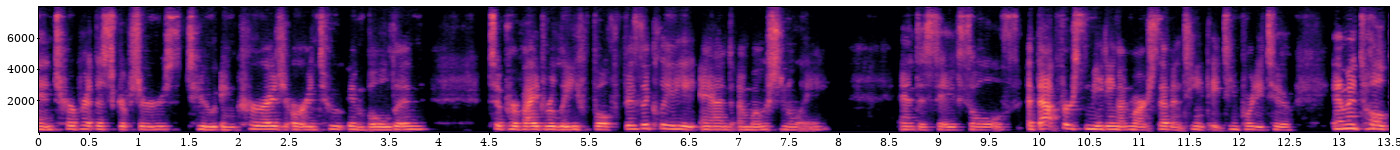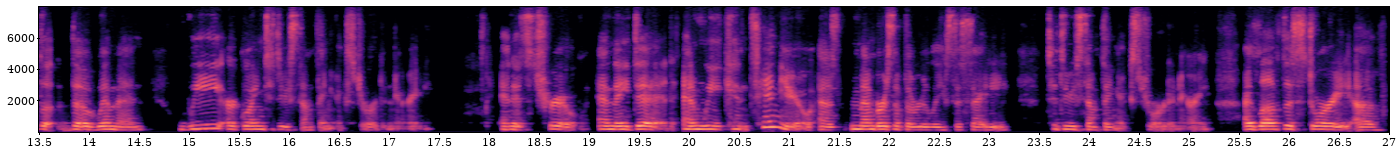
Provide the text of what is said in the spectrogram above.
interpret the scriptures, to encourage or to embolden, to provide relief both physically and emotionally, and to save souls. At that first meeting on March 17th, 1842, Emma told the, the women, we are going to do something extraordinary. And it's true, and they did. And we continue as members of the Relief Society to do something extraordinary. I love the story of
